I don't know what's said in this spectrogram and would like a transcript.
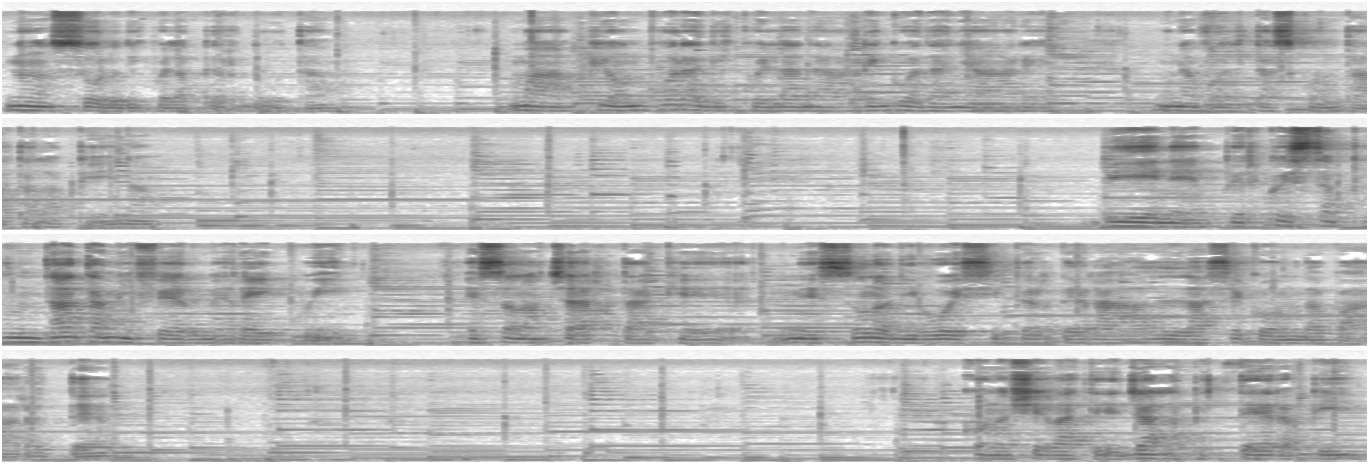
non solo di quella perduta, ma più ancora di quella da riguadagnare una volta scontata la pena. Bene, per questa puntata mi fermerei qui e sono certa che nessuno di voi si perderà la seconda parte. Conoscevate già la pet therapy,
